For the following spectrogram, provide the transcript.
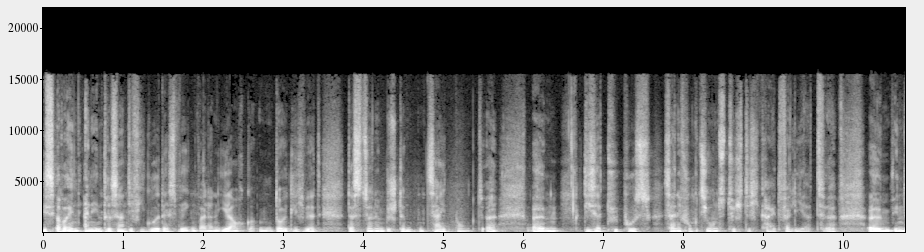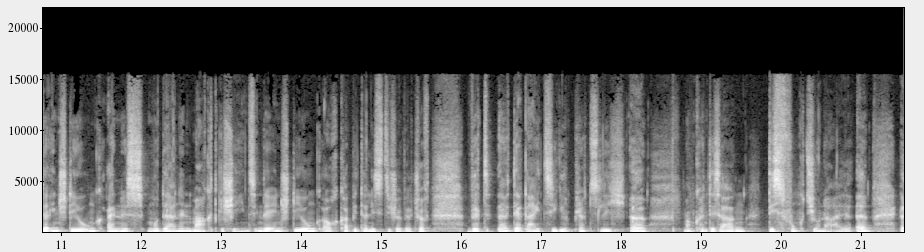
ist aber ein, eine interessante Figur deswegen, weil an ihr auch deutlich wird, dass zu einem bestimmten Zeitpunkt äh, ähm, dieser Typus seine Funktionstüchtigkeit verliert. Äh, ähm, in der Entstehung eines modernen Marktgeschehens, in der Entstehung auch kapitalistischer Wirtschaft, wird äh, der Geizige plötzlich, äh, man könnte sagen, dysfunktional. Äh,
